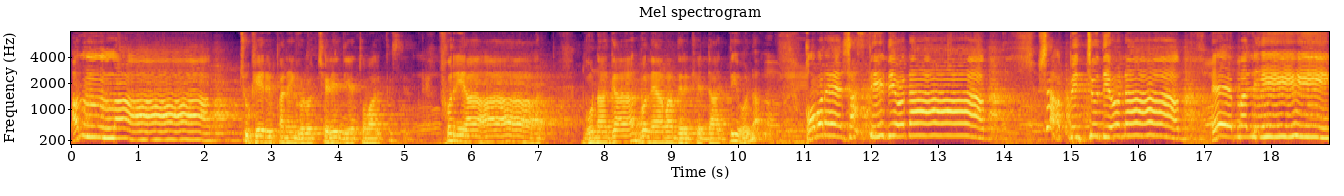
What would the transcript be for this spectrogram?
আল্লাহ চোখের পানিগুলো ছেড়ে দিয়ে তোমার কাছে ফরিয়াদ গুনাগার বলে আমাদেরকে ডাক দিও না। কবরে শাস্তি দিও না। সাপ বিচ্ছু দিও না। এ মালিক,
